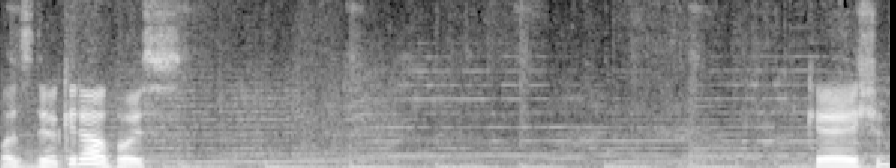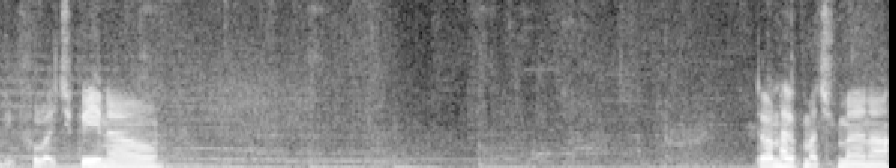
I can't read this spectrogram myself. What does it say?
Let's duke it out, boys. Okay, should be full HP now. Don't have much mana.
